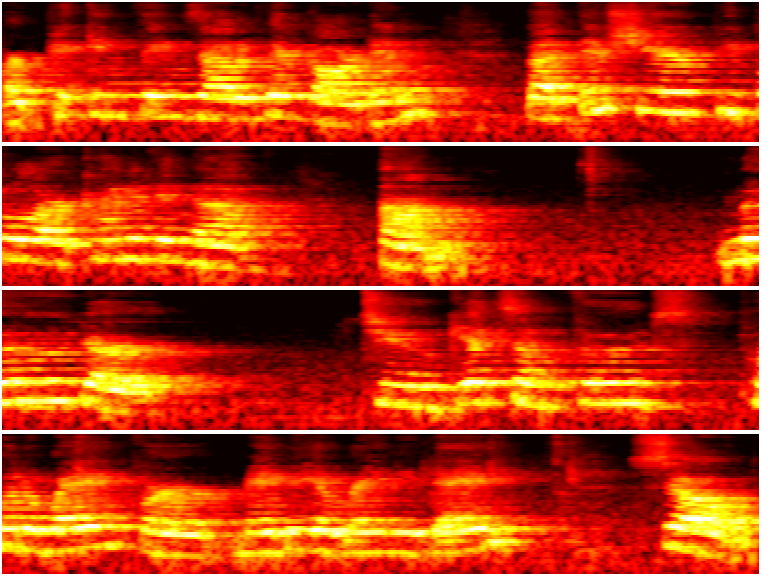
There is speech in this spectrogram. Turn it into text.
are picking things out of their garden. But this year people are kind of in the um, mood or to get some foods put away for maybe a rainy day. So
